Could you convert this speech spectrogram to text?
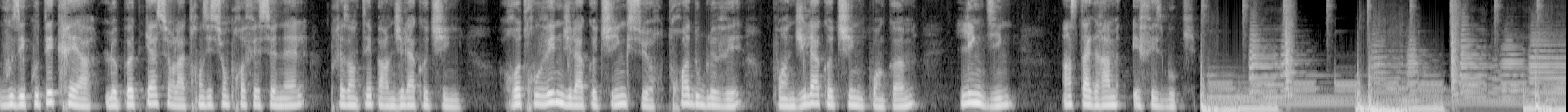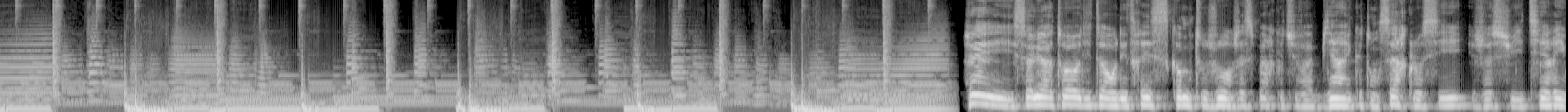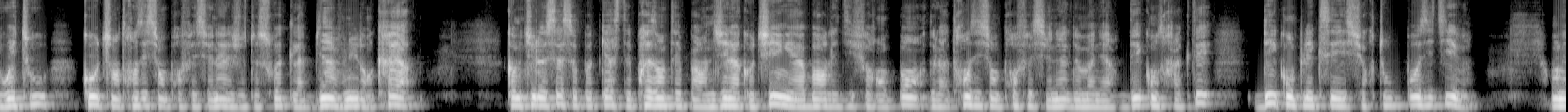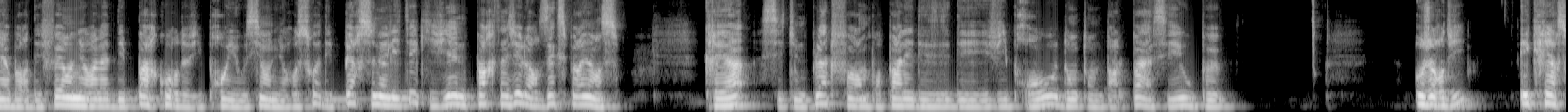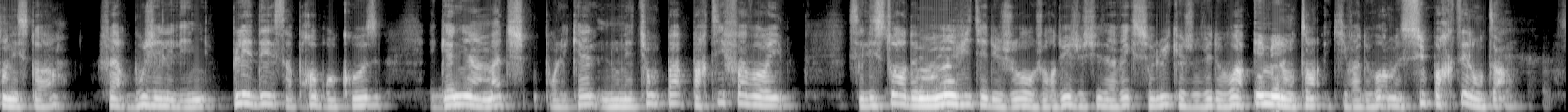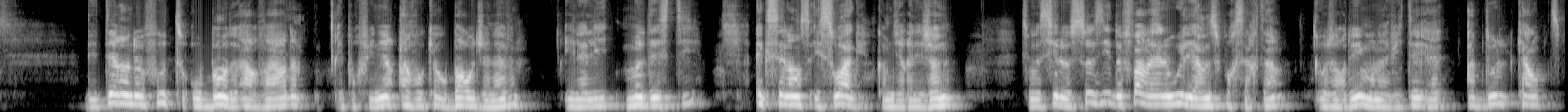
Vous écoutez Créa, le podcast sur la transition professionnelle présenté par Njila Coaching. Retrouvez Njila Coaching sur www.njilacoaching.com, LinkedIn, Instagram et Facebook. Hey, salut à toi auditeur, auditrice. Comme toujours, j'espère que tu vas bien et que ton cercle aussi. Je suis Thierry Wetou, coach en transition professionnelle. Je te souhaite la bienvenue dans Créa. Comme tu le sais, ce podcast est présenté par Angela Coaching et aborde les différents pans de la transition professionnelle de manière décontractée, décomplexée et surtout positive. On y aborde des faits, on y relate des parcours de vie pro et aussi on y reçoit des personnalités qui viennent partager leurs expériences. Créa, c'est une plateforme pour parler des, vies pro dont on ne parle pas assez ou peu. Aujourd'hui, écrire son histoire, faire bouger les lignes, plaider sa propre cause et gagner un match pour lequel nous n'étions pas partis favoris. C'est l'histoire de mon invité du jour. Aujourd'hui, je suis avec celui que je vais devoir aimer longtemps et qui va devoir me supporter longtemps. Des terrains de foot au banc de Harvard et pour finir, avocat au barreau de Genève. Il allie modestie, excellence et swag, comme diraient les jeunes. C'est aussi le sosie de Pharrell Williams pour certains. Aujourd'hui, mon invité est Abdul Karoupt.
